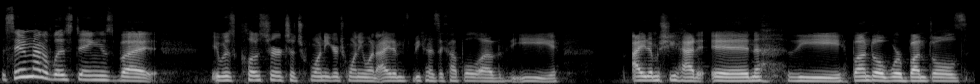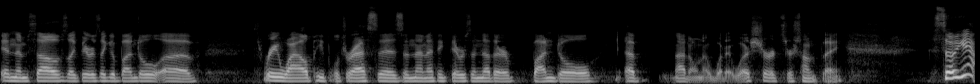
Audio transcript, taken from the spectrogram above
the same amount of listings, but it was closer to 20 or 21 items because a couple of the items she had in the bundle were bundles in themselves. Like there was like a bundle of three wild people dresses, and then I think there was another bundle of I don't know what it was, shirts or something. So yeah,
